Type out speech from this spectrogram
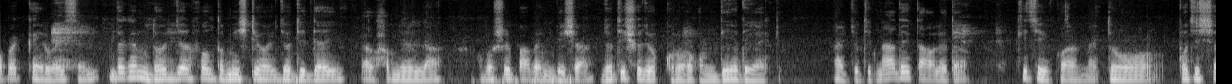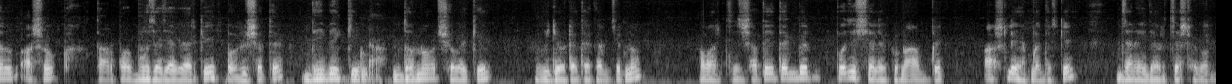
অপেক্ষায় রয়েছেন, দেখেন ধৈর্যের ফল তো মিষ্টি হয় যদি দেয় আলহামদুলিল্লাহ, অবশ্যই পাবেন ভিসা। যদি সুযোগ কোনো রকম দিয়ে দেয় আর কি। আর যদি না দেয় তাহলে তো কিছুই করার নাই। তো পঁচিশ সাল আসুক, তারপর বোঝা যাবে আর কি ভবিষ্যতে দিবে কি না। ধন্যবাদ সবাইকে ভিডিওটা দেখার জন্য। আমার সাথেই থাকবেন। পঁচিশ সালে কোনো আপডেট আসলে আপনাদেরকে জানিয়ে দেওয়ার চেষ্টা করব।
